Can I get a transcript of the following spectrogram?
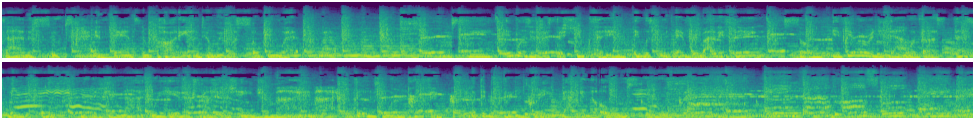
Designer suits and dance and party until we were soaking wet. See, it wasn't just a chic thing, it was an everybody thing. So, if you're already down with us, that's beautiful. But if you're not, we're here to try and change your mind. Things weren't perfect, but they were pretty great back in the old school. In the old school, baby.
